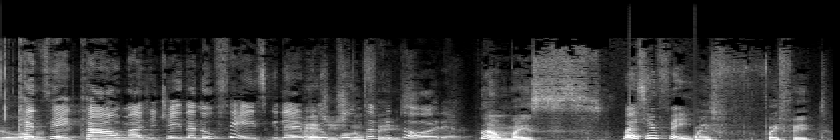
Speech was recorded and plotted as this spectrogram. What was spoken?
Lá, Quer dizer, calma, no... a gente ainda não fez, Guilherme, é, não conta a vitória. Não, mas. Vai ser feito. Mas foi feito.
